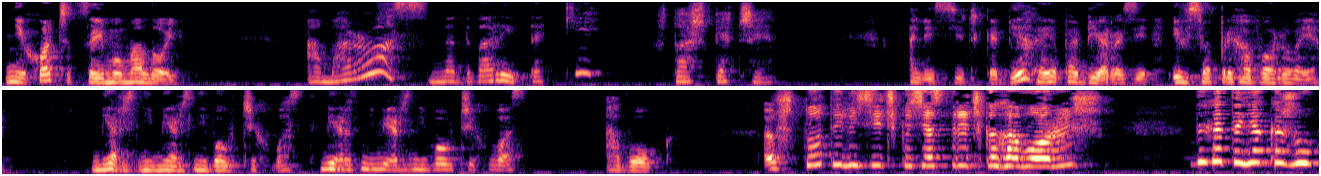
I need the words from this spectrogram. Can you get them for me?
Не хочацца яму малой. А мароз на двары такі, што аж пячэ. А лісічка бегае па беразе і ўсё прыгаворвае. Мерзні, мерзні воўчы хвост, мерзні, мерзні воўчы хвост. А воўк: « Што ты, лісічка, сястрычка, гаворыш? Ды гэта я кажу,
